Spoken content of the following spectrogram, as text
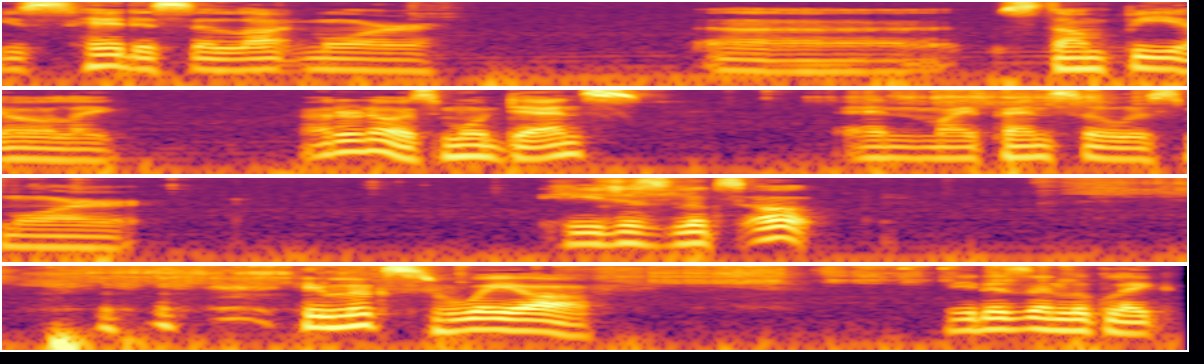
his head is a lot more uh, stumpy or like I don't know, it's more dense, and my pencil is more. He just looks oh. he looks way off. He doesn't look like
